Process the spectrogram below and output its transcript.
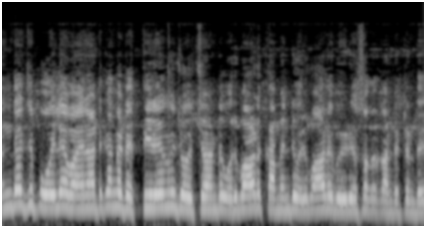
എന്താ വെച്ച് പോയില്ലേ? വയനാട്ടിലേക്ക് അങ്ങോട്ട് എത്തിയില്ലെന്ന് ചോദിച്ചുകൊണ്ട് ഒരുപാട് കമന്റ് ഒരുപാട് വീഡിയോസ് ഒക്കെ കണ്ടിട്ടുണ്ട്.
